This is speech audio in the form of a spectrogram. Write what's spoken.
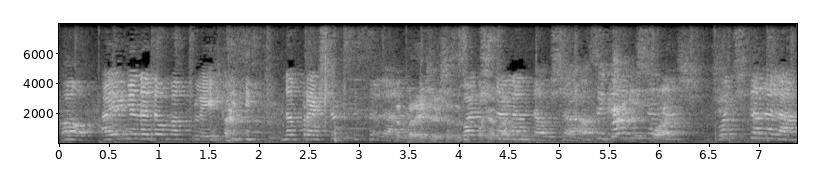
Oh, ayaw niya na daw mag-play. Na-pressure si Solan. Na-pressure siya sa Watch na pagkatapos. lang daw siya. O sige, isa na. watch. Watch ka na lang.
